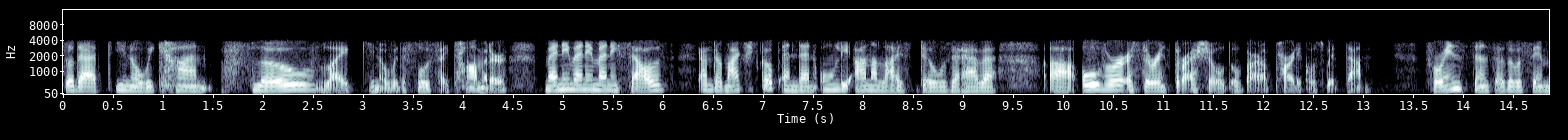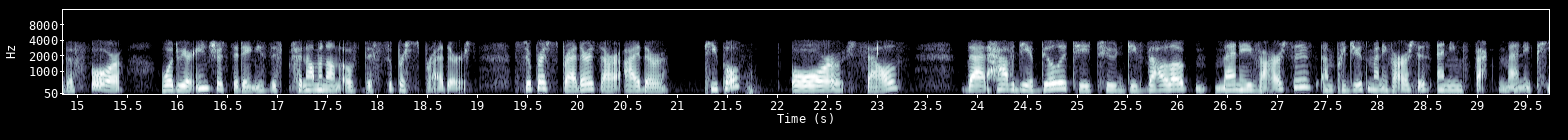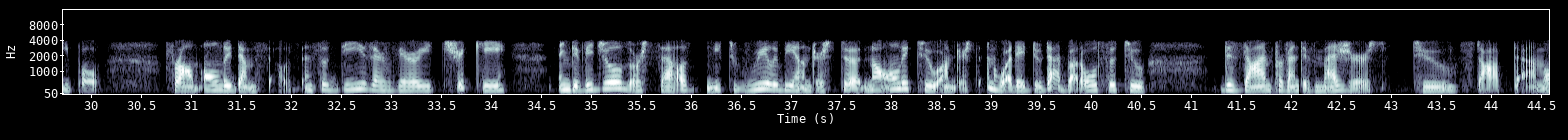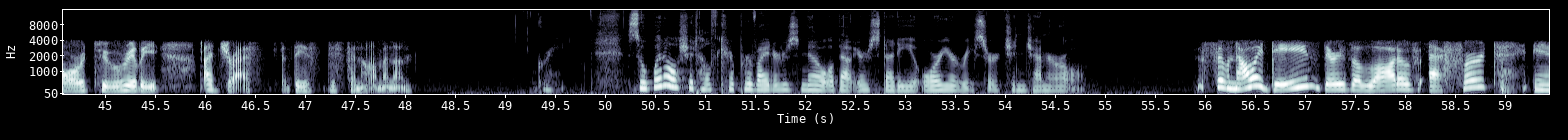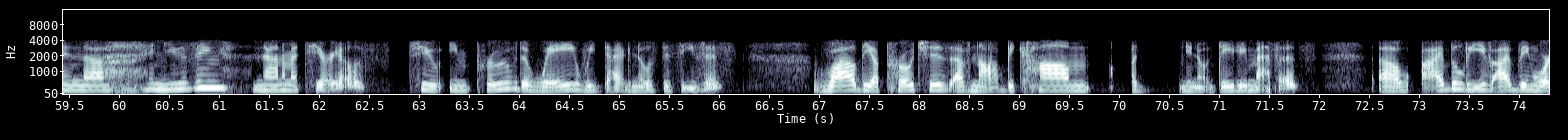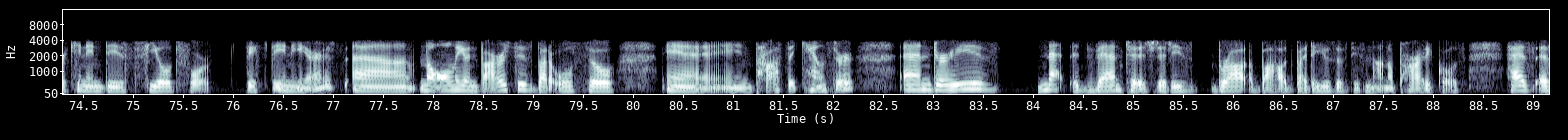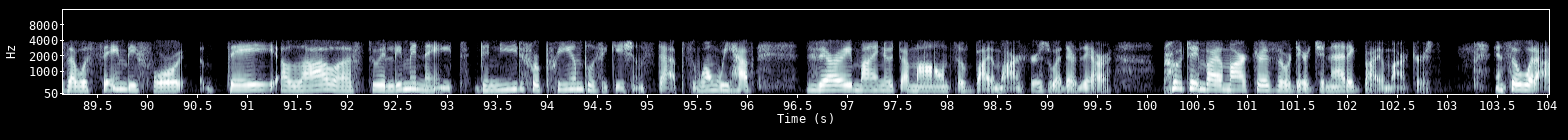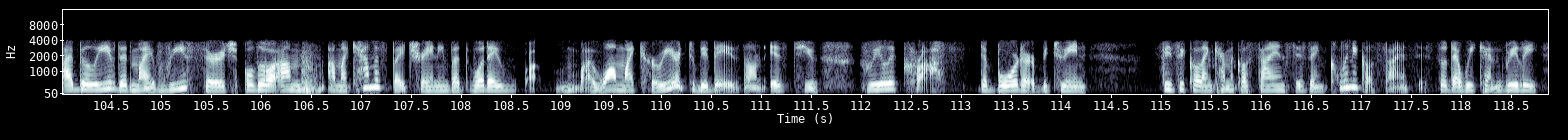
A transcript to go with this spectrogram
so that you know we can flow like you know with a flow cytometer many many many cells under microscope and then only analyze those that have a uh, over a certain threshold of viral particles with them for instance, as I was saying before, what we are interested in is the phenomenon of the super spreaders. Super spreaders are either people or cells that have the ability to develop many viruses and produce many viruses and infect many people from only themselves. And so these are very tricky individuals or cells need to really be understood, not only to understand why they do that, but also to design preventive measures to stop them or to really address this this phenomenon. Great. So, what else should healthcare providers know about your study or your research in general? So nowadays there is a lot of effort in uh, in using nanomaterials to improve the way we diagnose diseases. While the approaches have not become a, you know daily methods, uh, I believe I've been working in this field for 15 years, uh, not only in viruses but also in prostate cancer. And there is net advantage that is brought about by the use of these nanoparticles. As, as I was saying before, they allow us to eliminate the need for pre-amplification steps when we have very minute amounts of biomarkers, whether they are protein biomarkers or they're genetic biomarkers. And so, what I believe that my research, although I'm I'm a chemist by training, but what I I want my career to be based on is to really cross the border between physical and chemical sciences and clinical sciences, so that we can really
